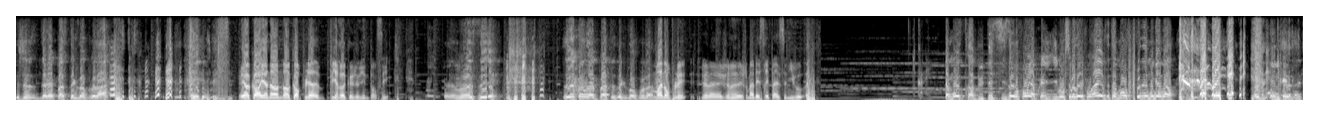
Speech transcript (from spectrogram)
Je dirais pas cet exemple là. Et encore, il y en a un encore pire que je viens de penser. Euh, moi aussi. je ne prendrais pas cet exemple là. Moi non plus. Je, je, je m'abaisserai pas à ce niveau. tu connais. Un monstre a buté 6 enfants et après ils vont chez voisin ils font Hey vous êtes un monstre, tenez mon gamin Aucune logique.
